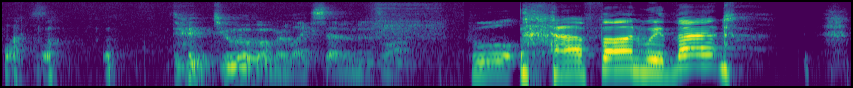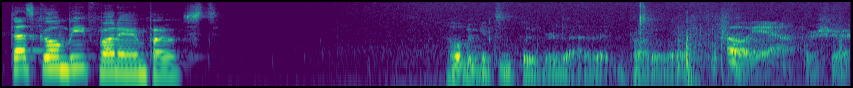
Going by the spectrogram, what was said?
Dude, two of them are like seven minutes long. cool. Have fun with that. That's gonna be fun in post. I hope we get some bloopers out of it. Probably will. Oh yeah, for sure.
